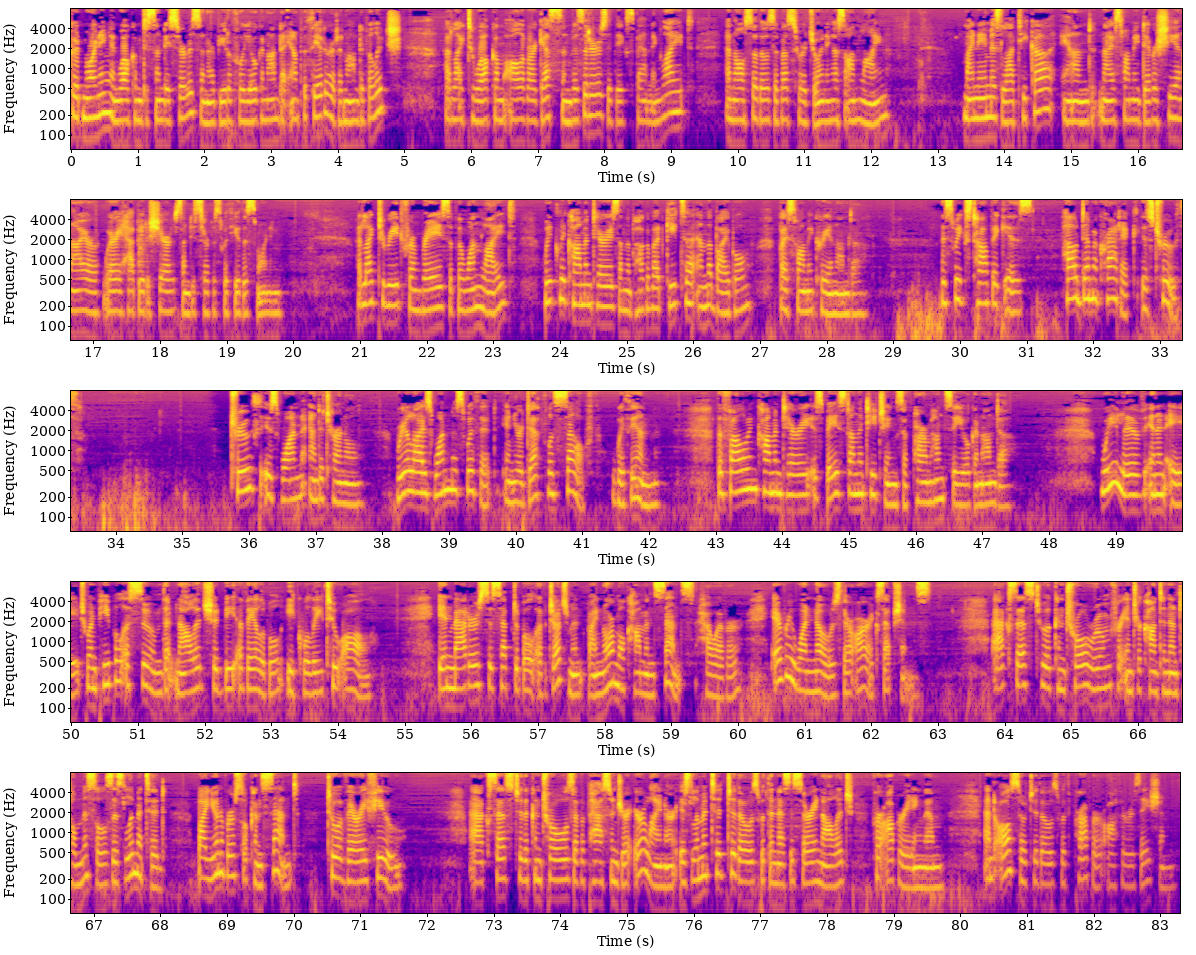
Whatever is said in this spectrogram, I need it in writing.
Good morning and welcome to Sunday service in our beautiful Yogananda Amphitheater at Ananda Village. I'd like to welcome all of our guests and visitors at the Expanding Light and also those of us who are joining us online. My name is Latika and Nayaswami Devarshi and I are very happy to share Sunday service with you this morning. I'd like to read from Rays of the One Light, weekly commentaries on the Bhagavad Gita and the Bible by Swami Kriyananda. This week's topic is How Democratic is Truth? Truth is one and eternal. Realize oneness with it in your deathless self within. The following commentary is based on the teachings of Paramhansa Yogananda. We live in an age when people assume that knowledge should be available equally to all. In matters susceptible of judgment by normal common sense, however, everyone knows there are exceptions. Access to a control room for intercontinental missiles is limited by universal consent to a very few. Access to the controls of a passenger airliner is limited to those with the necessary knowledge for operating them, and also to those with proper authorization.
